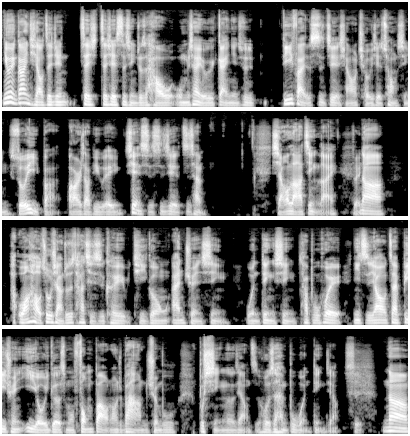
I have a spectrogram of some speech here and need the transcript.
因为刚才提到这件这这些事情，就是好，我们现在有一个概念，就是 DeFi 的世界想要求一些创新，所以把 RWA 现实世界的资产想要拉进来。对那往好处想，就是它其实可以提供安全性、稳定性，它不会你只要在币圈一有一个什么风暴，然后就啪就全部不行了这样子，或者是很不稳定这样。是那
